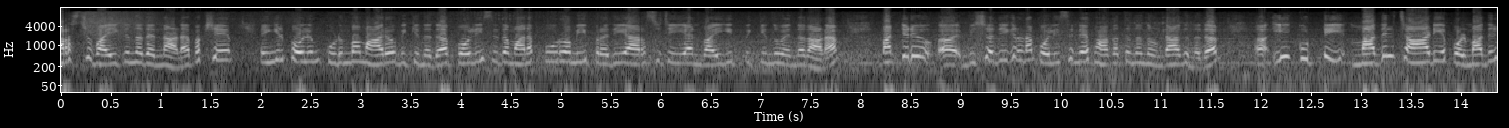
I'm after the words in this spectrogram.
അറസ്റ്റ് വൈകുന്നതെന്നാണ്. പക്ഷേ എങ്കിൽ പോലും കുടുംബം ആരോപിക്കുന്നത് പോലീസ് ഇത് മനഃപൂർവം ഈ പ്രതിയെ അറസ്റ്റ് ചെയ്യാൻ വൈകിപ്പിക്കുന്നു എന്നതാണ്. മറ്റൊരു വിശദീകരണം പോലീസിന്റെ ഭാഗത്തു നിന്നുണ്ടാകുന്നത് ഈ കുട്ടി മതിൽ ചാടിയപ്പോൾ മതിൽ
